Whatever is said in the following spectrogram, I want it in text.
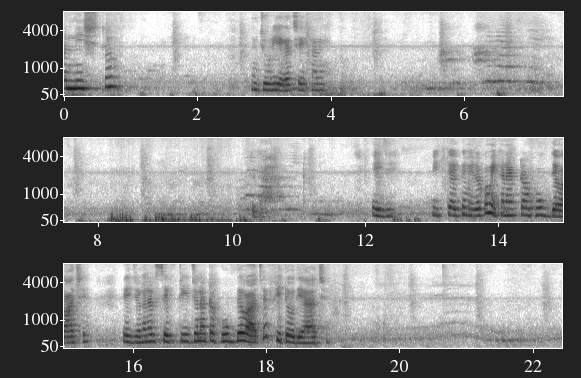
আর নিচটা জড়িয়ে গেছে এখানে। এই যে পিঠটা একদম এরকম, এখানে একটা হুক দেওয়া আছে। এই যে এখানে সেফটির জন্য একটা হুক দেওয়া আছে, ফিতেও দেওয়া আছে এই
